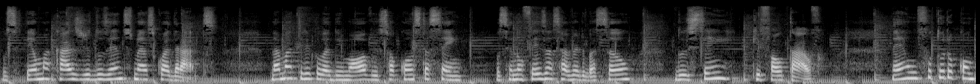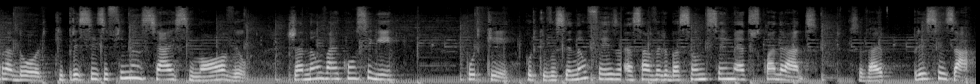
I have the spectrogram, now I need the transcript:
você tem uma casa de 200 metros quadrados, na matrícula do imóvel só consta 100, você não fez essa averbação dos 100 que faltavam. Né? Um futuro comprador que precise financiar esse imóvel já não vai conseguir. Por quê? Porque você não fez essa averbação de 100 metros quadrados. Você vai precisar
